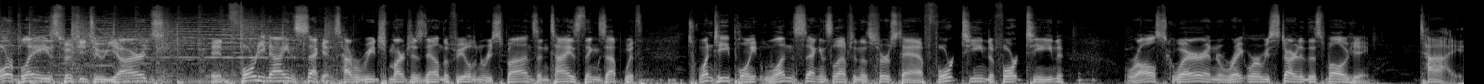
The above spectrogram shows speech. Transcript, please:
Four plays, 52 yards. In 49 seconds, Harbor Beach marches down the field and responds and ties things up with 20.1 seconds left in this first half. 14 to 14. We're all square and right where we started this ball game. Tie.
